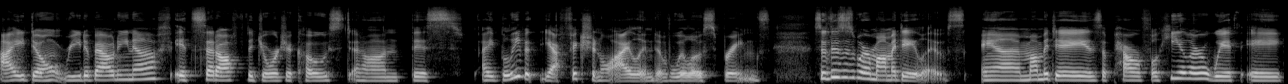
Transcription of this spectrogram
I don't read about enough. It's set off the Georgia coast and on this I believe it, yeah, fictional island of Willow Springs. So this is where Mama Day lives. And Mama Day is a powerful healer with a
